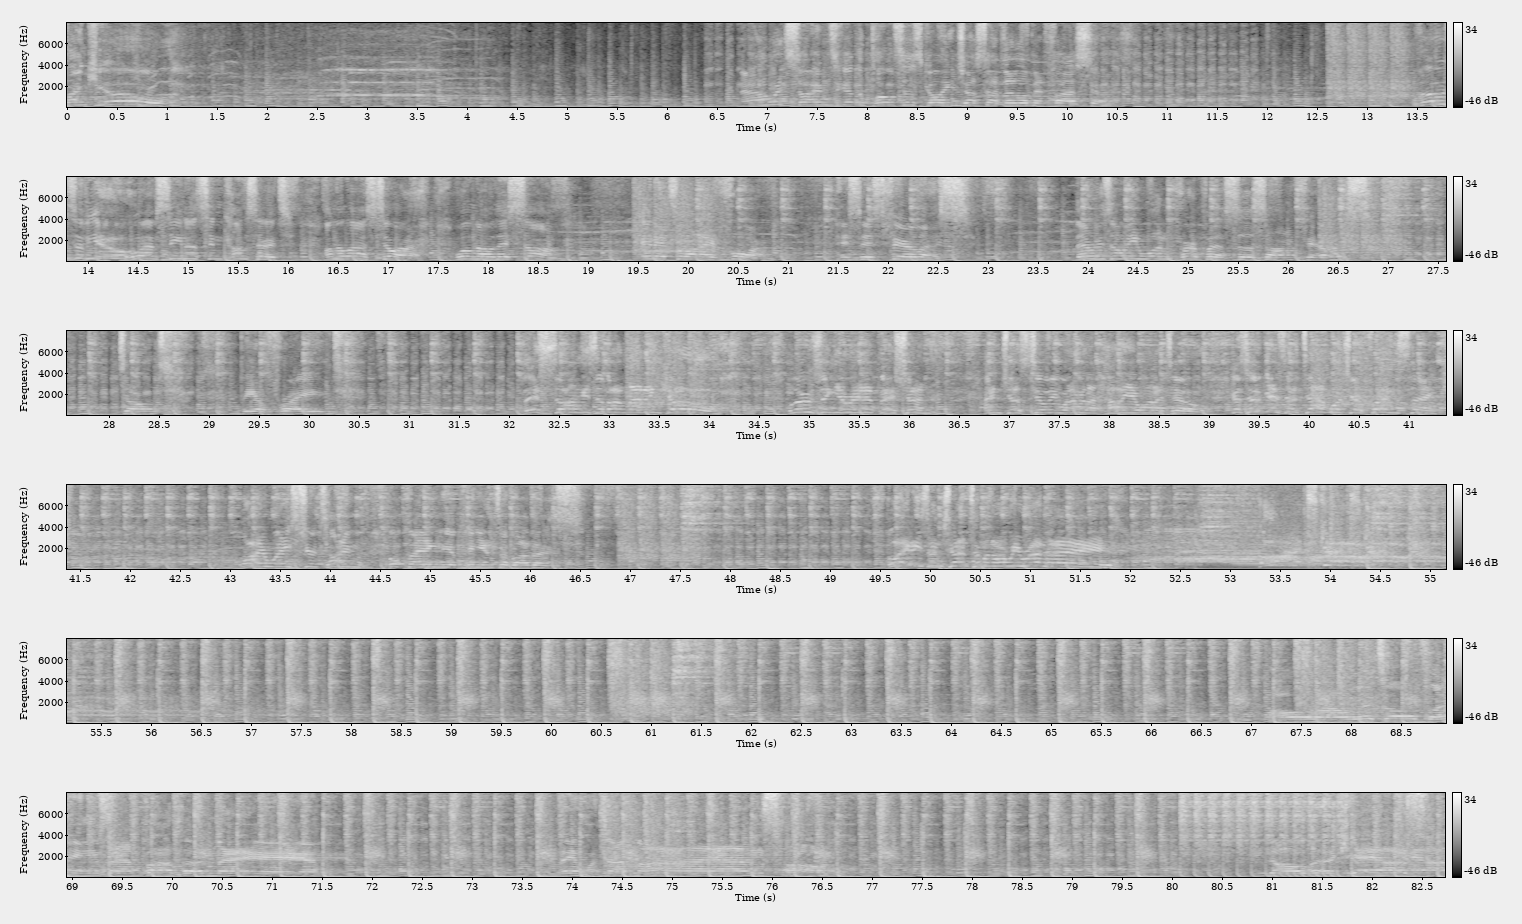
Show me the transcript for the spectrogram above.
Thank you. Now it's time to get the pulses going just a little bit faster. Those of you who have seen us in concert on the last tour will know this song in its live form. This is Fearless. There is only one purpose to the song Fearless. Don't be afraid. This song is about letting go, losing your inhibition, and just doing whatever the hell you want to do. Because who gives a damn what your friends think? Waste your time obeying the opinions of others? Ladies and gentlemen, are we ready? All the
